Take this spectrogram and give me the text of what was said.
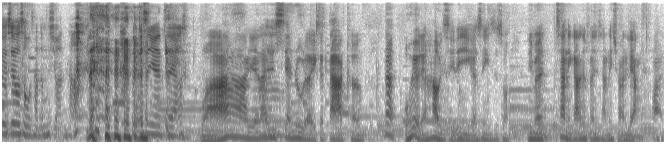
对，所以为什么我才那么喜欢他？对，就是因为这样。哇，原来是陷入了一个大坑。嗯、那我会有点好奇，另一个事情是说，你们像你刚刚就分享，你喜欢两团，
